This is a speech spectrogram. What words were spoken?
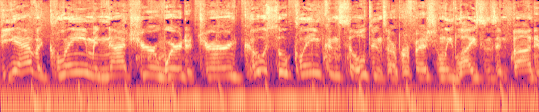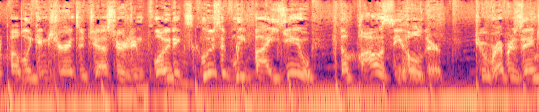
Do you have a claim and not sure where to turn? Coastal Claim Consultants are professionally licensed and bonded public insurance adjusters employed exclusively by you, the policyholder, to represent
